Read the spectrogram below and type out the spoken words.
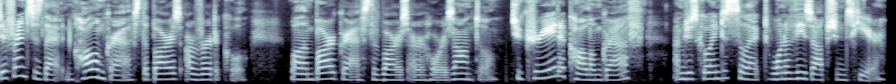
The difference is that in column graphs, the bars are vertical, while in bar graphs, the bars are horizontal. To create a column graph, I'm just going to select one of these options here.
